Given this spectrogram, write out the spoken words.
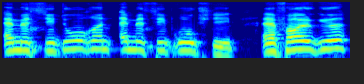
MSC Doren, MSC Brokstedt. Erfolge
